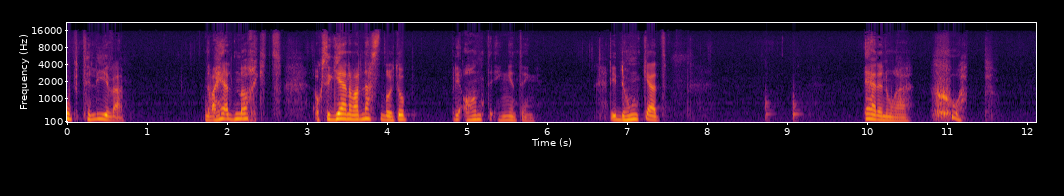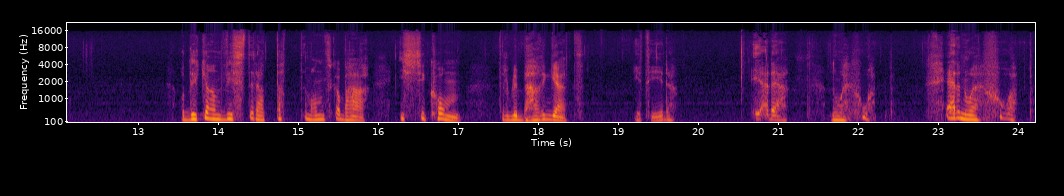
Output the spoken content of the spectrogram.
opp til livet. Det var helt mørkt. Oksygenet var nesten brukt opp, og de ante ingenting. De dunket er det noe håp. Og dykkeren visste det at dette mannskapet her ikke kom til å bli berget i tide. Er det noe håp? Er det noe håp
